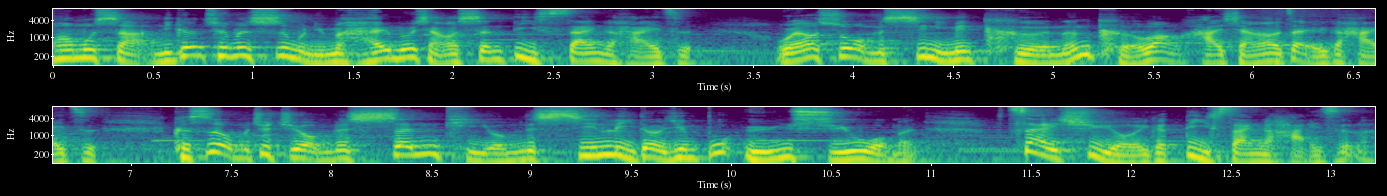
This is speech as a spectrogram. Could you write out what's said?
华牧师啊，你跟翠芬师母，你们还有没有想要生第三个孩子？”我要说，我们心里面可能渴望还想要再有一个孩子，可是我们就觉得我们的身体、我们的心力都已经不允许我们再去有一个第三个孩子了。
